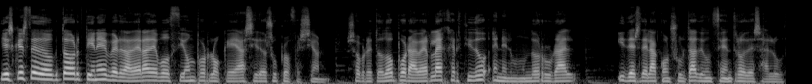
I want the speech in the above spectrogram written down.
Y es que este doctor tiene verdadera devoción por lo que ha sido su profesión, sobre todo por haberla ejercido en el mundo rural y desde la consulta de un centro de salud.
